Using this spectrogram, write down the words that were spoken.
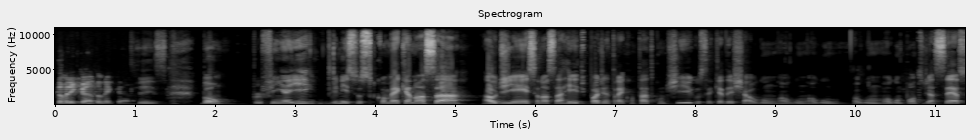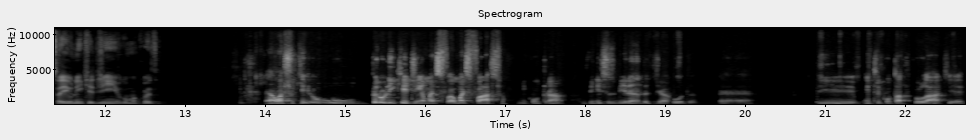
tô brincando, tô brincando. Isso. Bom, por fim aí, Vinícius, como é que a nossa audiência, nossa rede pode entrar em contato contigo? Você quer deixar algum, algum, algum, algum, algum ponto de acesso aí, o LinkedIn, alguma coisa? É, eu acho que o, pelo LinkedIn é mais, é o mais fácil encontrar. Vinícius Miranda de Arruda. É, e entre em contato por lá, que,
